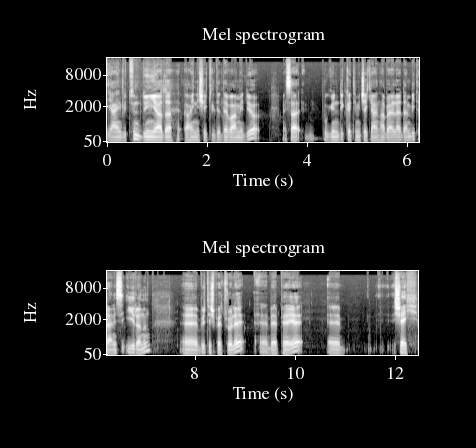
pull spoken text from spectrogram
yani bütün dünyada aynı şekilde devam ediyor. Mesela bugün dikkatimi çeken haberlerden bir tanesi İran'ın e, British Petrol'e, e, BP'ye e, şey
